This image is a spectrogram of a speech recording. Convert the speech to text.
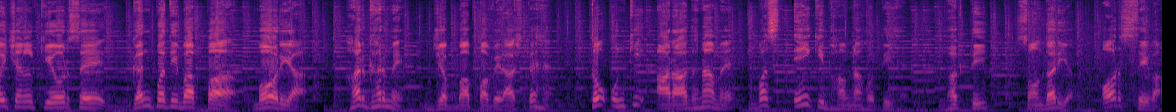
Mumbai channel की ओर से गणपति बाप्पा मौर्या हर घर में जब बाप्पा विराजते हैं तो उनकी आराधना में बस एक ही भावना होती है, भक्ति, सौंदर्य और सेवा।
